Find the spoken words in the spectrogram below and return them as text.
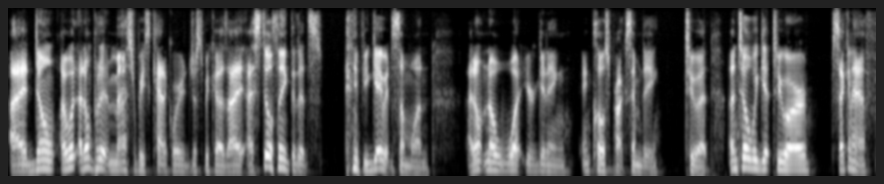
I don't, I would, I don't put it in masterpiece category just because I, I still think that it's, if you gave it to someone, I don't know what you're getting in close proximity to it until we get to our second half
